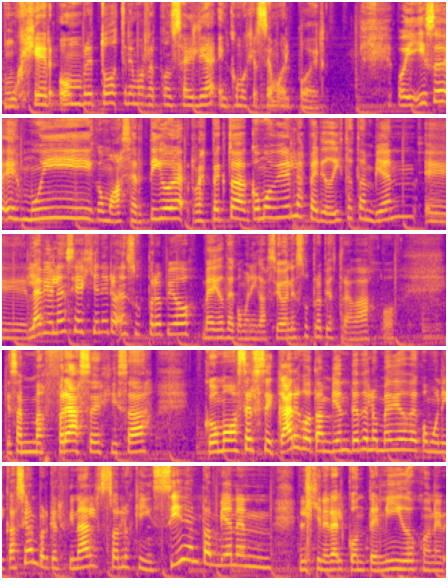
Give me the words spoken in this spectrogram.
mujer, hombre, todos tenemos responsabilidad en cómo ejercemos el poder. Oye, eso es muy como asertivo respecto a cómo viven las periodistas también eh, la violencia de género en sus propios medios de comunicación, en sus propios trabajos. Esas mismas frases quizás, cómo hacerse cargo también desde los medios de comunicación, porque al final son los que inciden también en el generar contenidos, con eh,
